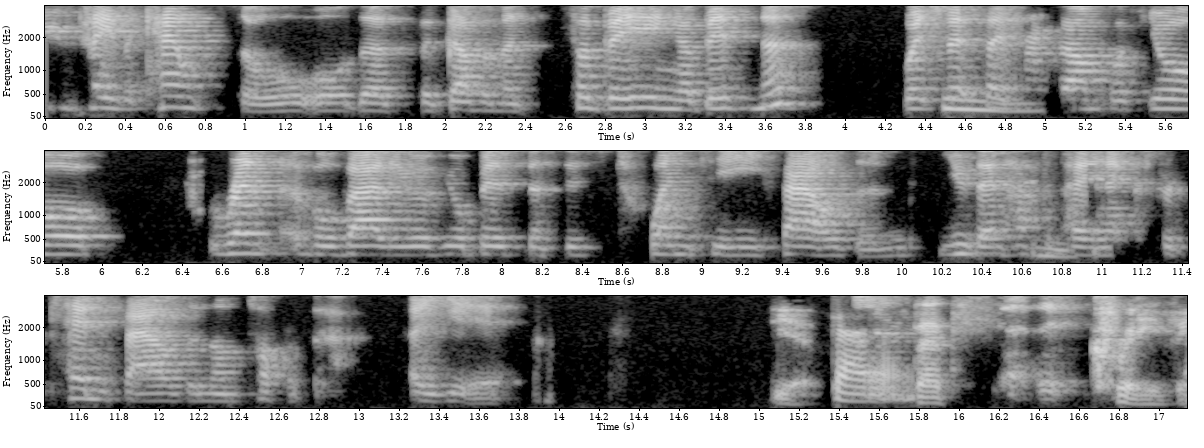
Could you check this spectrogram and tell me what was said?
you pay the council or the, the government for being a business. Which let's say, Mm. for example, if your rentable value of your business is twenty thousand, you then have to Mm. pay an extra ten thousand on top of that a year. Got it. That's It- crazy.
